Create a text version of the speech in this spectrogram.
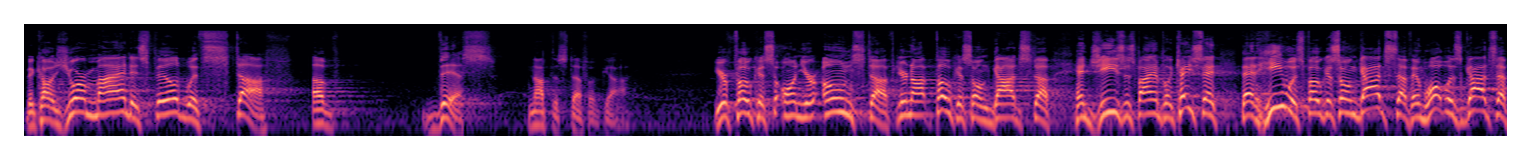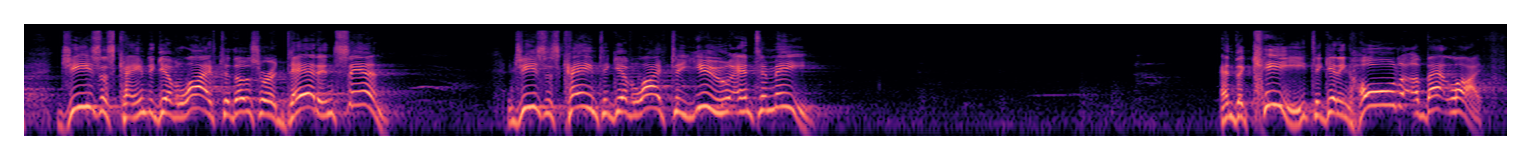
Because your mind is filled with stuff of this, not the stuff of God. You're focused on your own stuff. You're not focused on God's stuff. And Jesus, by implication, said that he was focused on God's stuff. And what was God's stuff? Jesus came to give life to those who are dead in sin. Jesus came to give life to you and to me. And the key to getting hold of that life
